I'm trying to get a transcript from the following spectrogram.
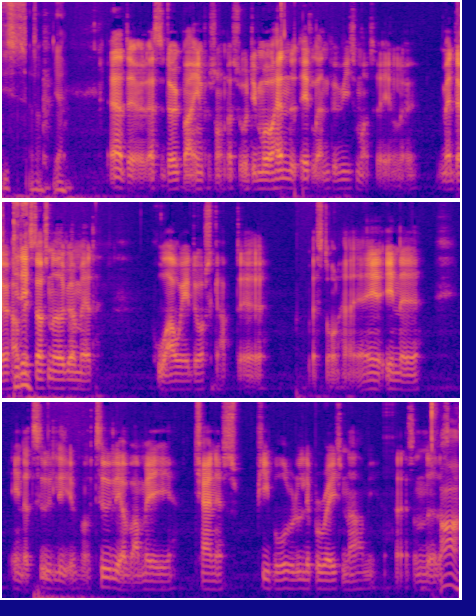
de altså, ja. Ja, det er, altså, det er jo ikke bare en person, der så. De må have et eller andet bevismateriale. Øh. Men det har det vist også noget at gøre med, at Huawei, det var skabt, øh, hvad står der her, en, øh, en der tidligere, tidligere var med i China's People Liberation Army. Altså noget, der ah.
